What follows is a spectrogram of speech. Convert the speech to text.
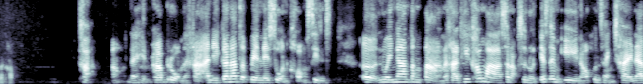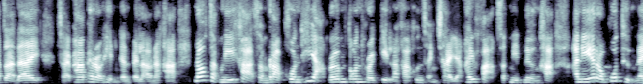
นะครับค่ะอ้าว ได้เห็นภาพรวมนะคะ อันนี้ก็น่าจะเป็นในส่วนของสินหน่วยงานต่างๆนะคะ ที่เข้ามาสนับสนุน SME เนาะคุณแสงชัยน่าจะได้ฉายภาพให้เราเห็นกันไปแล้วนะคะ นอกจากนี้ค่ะสำหรับคนที่อยากเริ่มต้นธุรกิจล่ะคะ คุณแสงชัยอยากให้ฝากสักนิดนึงค่ะ อันนี้เราพูดถึงใน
